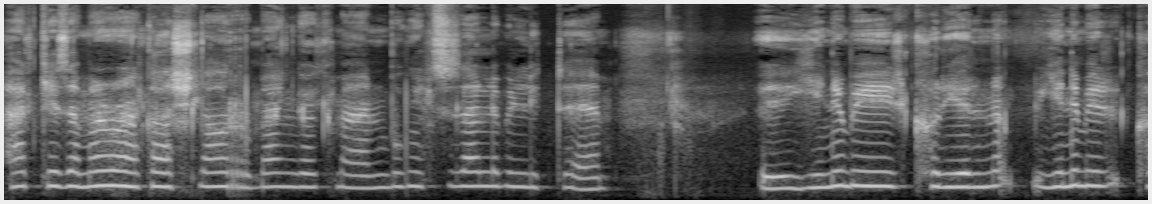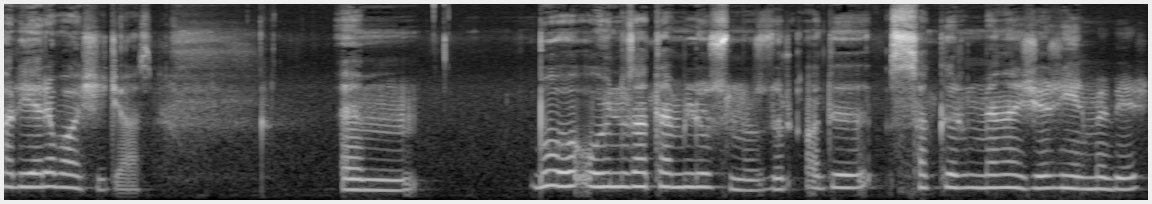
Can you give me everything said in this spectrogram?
Herkese merhaba arkadaşlar. Ben Gökmen. Bugün sizlerle birlikte e, yeni bir kariyerine yeni bir kariyere başlayacağız. Bu oyunu zaten biliyorsunuzdur. Adı Soccer Manager 21.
